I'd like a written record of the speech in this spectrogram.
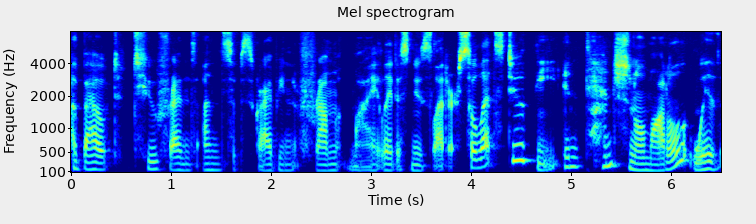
about two friends unsubscribing from my latest newsletter. So let's do the intentional model with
